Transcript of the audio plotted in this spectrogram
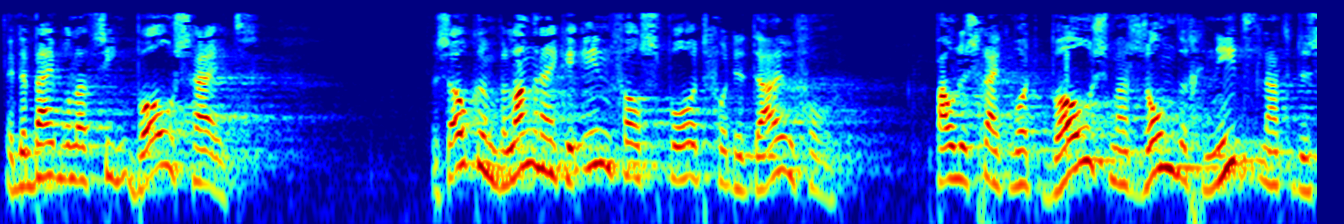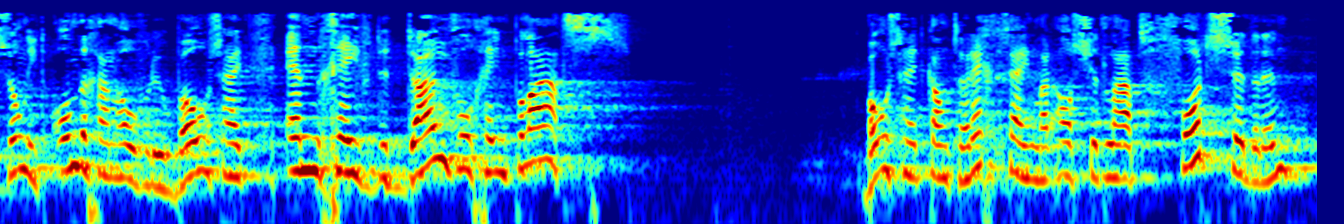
En de Bijbel laat zien boosheid. Dat is ook een belangrijke invalspoort voor de duivel. Paulus schrijft, word boos, maar zondig niet. Laat de zon niet ondergaan over uw boosheid. En geef de duivel geen plaats. Boosheid kan terecht zijn, maar als je het laat voortsudderen,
